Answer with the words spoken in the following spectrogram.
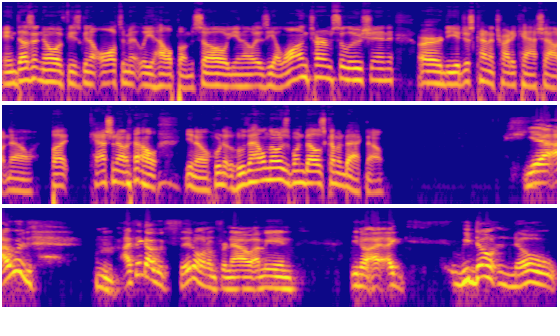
and doesn't know if he's going to ultimately help him. So, you know, is he a long-term solution or do you just kind of try to cash out now? But cashing out now, you know, who who the hell knows when Bell's coming back now? Yeah, I would. Hmm, I think I would sit on him for now. I mean, you know, I, I we don't know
